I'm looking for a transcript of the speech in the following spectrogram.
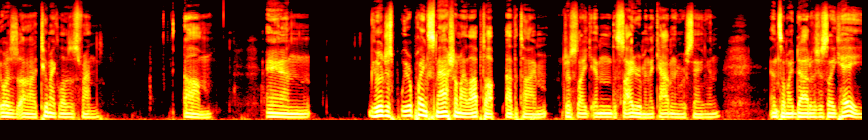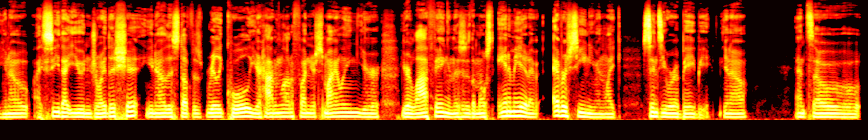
it was uh, two of my closest friends um, and we were just we were playing Smash on my laptop at the time, just like in the side room in the cabin we were staying in. And so my dad was just like, "Hey, you know, I see that you enjoy this shit. You know, this stuff is really cool. You're having a lot of fun. You're smiling. You're you're laughing, and this is the most animated I've ever seen you in like since you were a baby. You know, and so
